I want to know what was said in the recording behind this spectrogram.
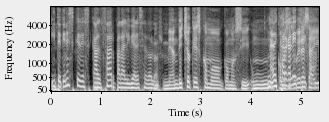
y te tienes que descalzar para aliviar ese dolor. Me han dicho que es como, como si un Una como si tuvieras ahí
